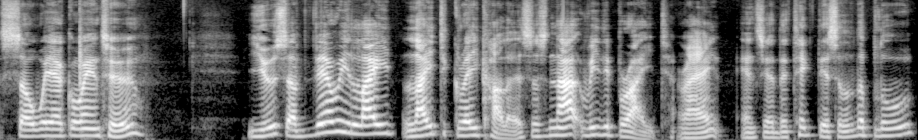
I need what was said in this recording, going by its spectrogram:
So we are going to use a very light light gray color so it's not really bright right? And so they take this a little blue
